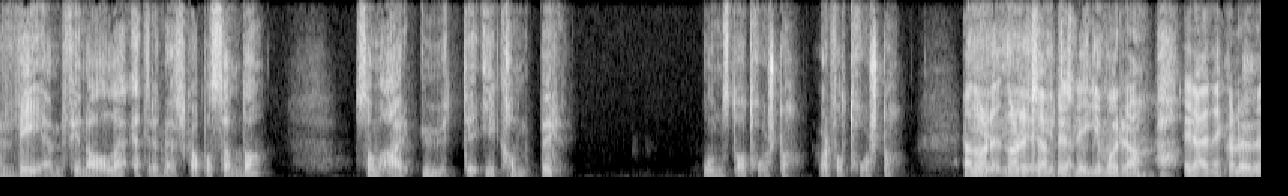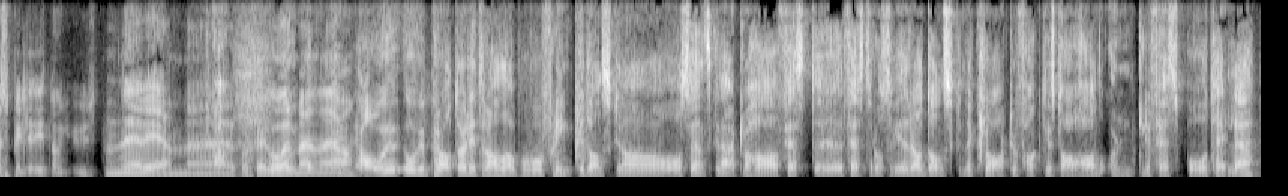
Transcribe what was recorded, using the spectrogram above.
VM-finale etter et mesterskap på søndag, som er ute i kamper onsdag og torsdag. I hvert fall torsdag. Ja, nå er det, nå er det Champions League i morgen. Rein Ekka Løven spilte riktignok uten VM-folka i går, men ja. Ja, og, og vi prata litt på hvor flinke danskene og, og svenskene er til å ha feste, fester osv. Og, så og danskene klarte jo faktisk da å ha en ordentlig fest på hotellet,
